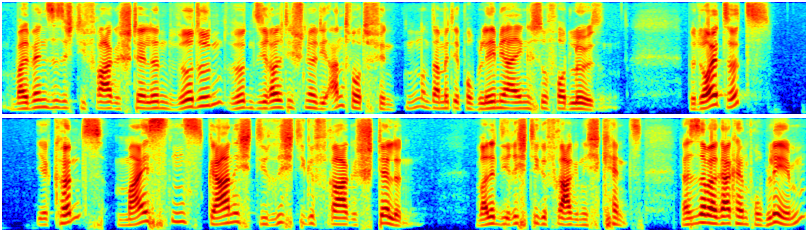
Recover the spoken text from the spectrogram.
weil wenn sie sich die Frage stellen würden, würden sie relativ schnell die Antwort finden und damit ihr Problem ja eigentlich sofort lösen. Bedeutet, ihr könnt meistens gar nicht die richtige Frage stellen, weil ihr die richtige Frage nicht kennt. Das ist aber gar kein Problem,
